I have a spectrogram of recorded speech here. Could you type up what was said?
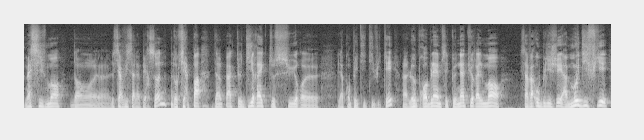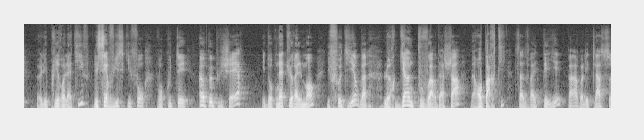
massivement dans le service à la personne. Donc il n'y a pas d'impact direct sur la compétitivité. Hein. Le problème, c'est que naturellement, ça va obliger à modifier les prix relatifs. Les services qu'ils font vont coûter un peu plus cher et donc, naturellement, il faut dire, ben, leur gain de pouvoir d'achat, ben, en partie, ça devra être payé par les classes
